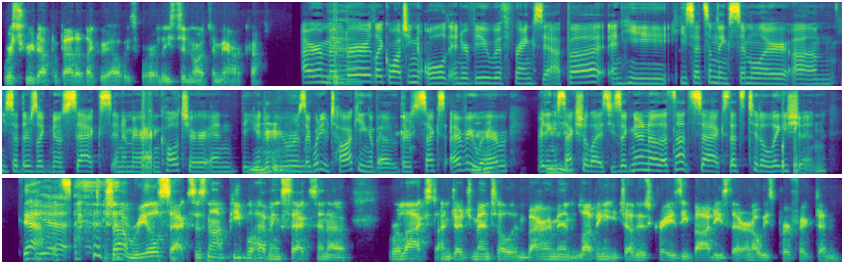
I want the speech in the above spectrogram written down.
we're screwed up about it like we always were, at least in North America. I remember yeah. like watching an old interview with Frank Zappa, and he he said something similar. Um, he said there's like no sex in American culture, and the mm-hmm. interviewer was like, "What are you talking about? There's sex everywhere. Mm-hmm. Everything's mm-hmm. sexualized." He's like, "No, no, no, that's not sex. That's titillation." Yeah, yeah. It's, it's not real sex. It's not people having sex in a relaxed, unjudgmental environment, loving each other's crazy bodies that aren't always perfect, and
